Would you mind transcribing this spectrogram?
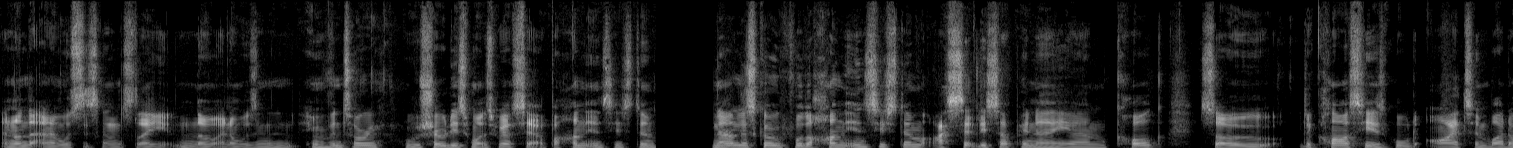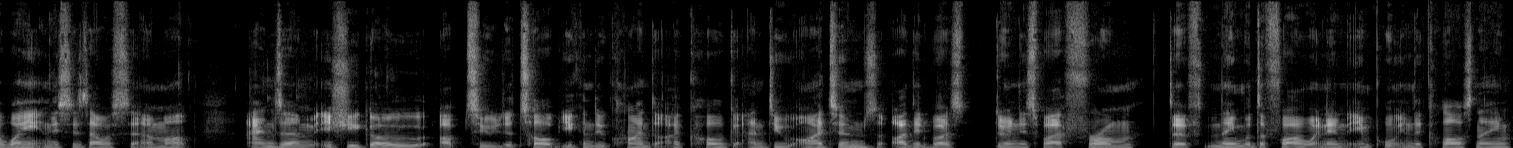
and on the animals it's going to say no animals in inventory we'll show this once we have set up a hunting system now let's go for the hunting system. I set this up in a um, cog. So the class here is called item, by the way, and this is how I set them up. And um, if you go up to the top, you can do client.icog and do items. I did by doing this by from the name of the file and then importing the class name.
